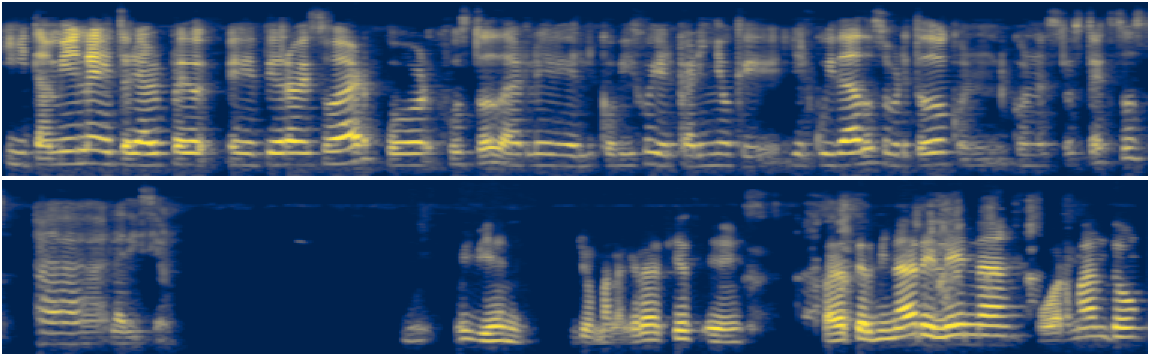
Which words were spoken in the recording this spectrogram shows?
y también la editorial Piedra Besoar por justo darle el cobijo y el cariño que, y el cuidado sobre todo con, con nuestros textos a la edición. Muy bien, yo malas gracias. Eh, para terminar, Elena o Armando,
